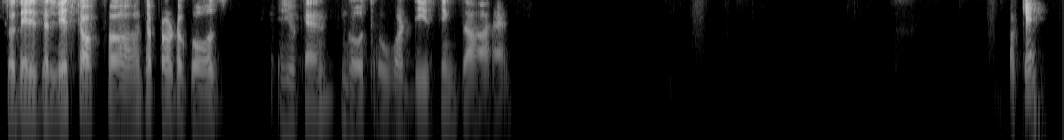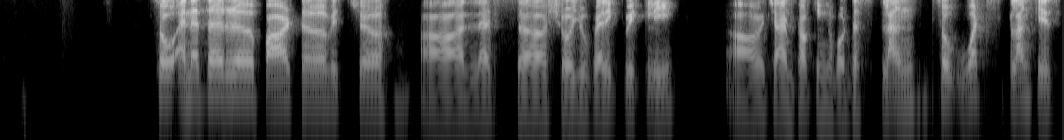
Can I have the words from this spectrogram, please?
So there is a list of uh, the protocols you can go through what these things are and okay so another uh, part uh, which uh, let's show you very quickly, which I'm talking about the Splunk. So what Splunk is,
